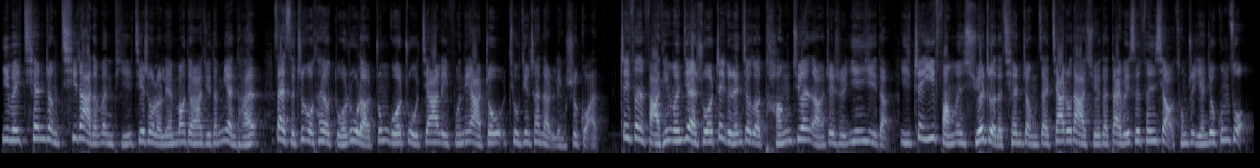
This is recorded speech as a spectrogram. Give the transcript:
因为签证欺诈的问题接受了联邦调查局的面谈。在此之后，他又躲入了中国驻加利福尼亚州旧金山的领事馆。这份法庭文件说，这个人叫做唐娟啊，这是音译的，以这一访问学者的签证，在加州大学的戴维斯分校从事研究工作。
